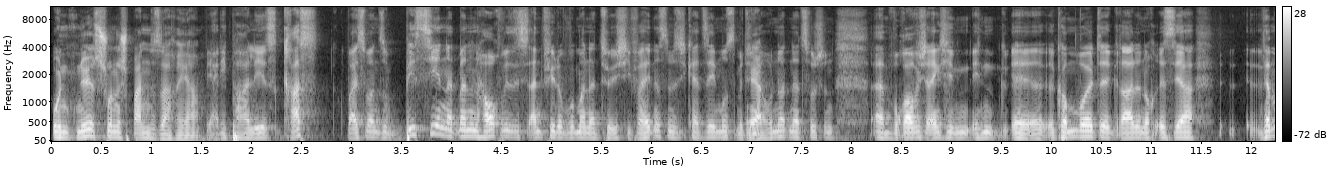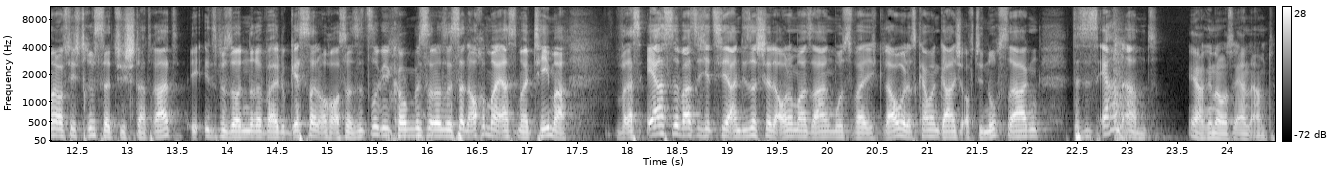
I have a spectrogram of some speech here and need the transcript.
Und nö, ist schon eine spannende Sache, ja. Ja, die Parallele ist krass. Weiß man so ein bisschen, hat man einen Hauch, wie es sich anfühlt, obwohl man natürlich die Verhältnismäßigkeit sehen muss mit den Ja. Jahrhunderten dazwischen. Ähm, worauf ich eigentlich hin, hin, äh, kommen wollte gerade noch, ist ja, wenn man auf dich trifft, ist natürlich Stadtrat, insbesondere weil du gestern auch aus der Sitzung gekommen bist oder so, ist dann auch immer erstmal Thema. Das Erste, was ich jetzt hier an dieser Stelle auch nochmal sagen muss, weil ich glaube, das kann man gar nicht oft genug sagen, das ist Ehrenamt Ja, genau, das Ehrenamt.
